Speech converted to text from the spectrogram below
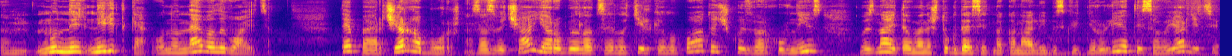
ем, ну не, не рідке, воно не виливається. Тепер черга борошна. Зазвичай я робила це тільки лопаточкою, зверху вниз. Ви знаєте, у мене штук 10 на каналі бісквітні рулети, савоярдіці.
